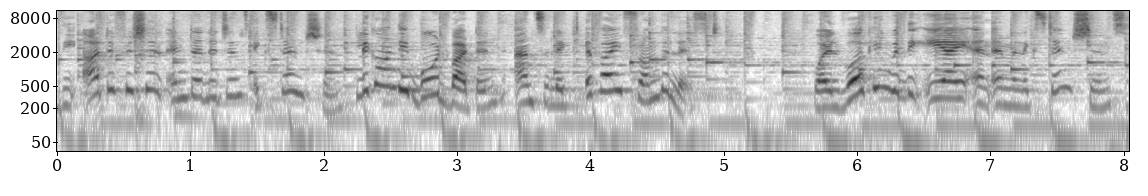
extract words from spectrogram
the Artificial Intelligence extension. Click on the board button and select AI from the list. While working with the AI and ML extensions,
